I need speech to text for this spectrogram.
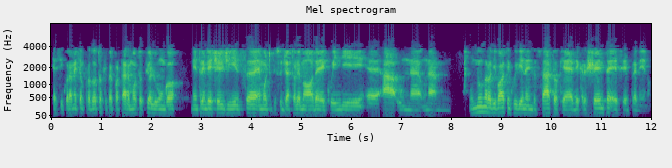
è sicuramente un prodotto che puoi portare molto più a lungo, mentre invece il jeans è molto più soggetto alle mode e quindi eh, ha un, una, un, numero di volte in cui viene indossato che è decrescente e sempre meno.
